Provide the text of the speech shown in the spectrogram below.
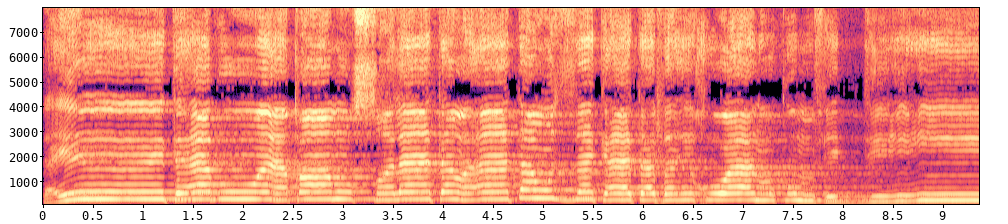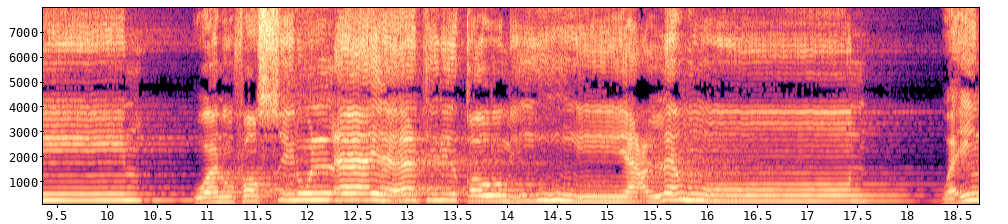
فإن تابوا وأقاموا الصلاة وآتوا الزكاة فإخوانكم في الدين. ونفصل الآيات لقوم يعلمون. وإن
